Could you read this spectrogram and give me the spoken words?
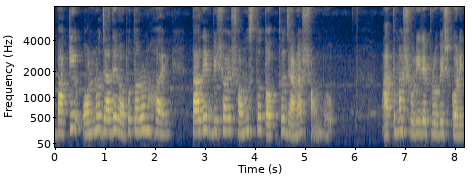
বাকি অন্য যাদের অবতরণ হয়, তাদের বিষয়ে সমস্ত তথ্য জানা সম্ভব। আত্মা শরীরে প্রবেশ করে।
